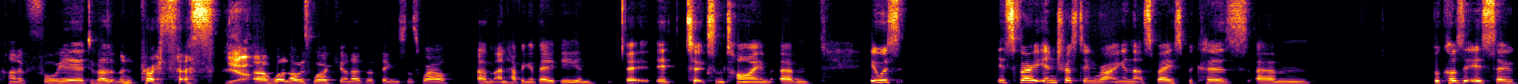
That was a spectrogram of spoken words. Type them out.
kind of four-year development process. Yeah. Uh, while I was working on other things as well um, and having a baby, and it, it took some time. Um, it was. It's very interesting writing in that space because because it is so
